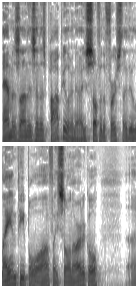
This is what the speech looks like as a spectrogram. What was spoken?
Amazon isn't as popular now. I just saw for the first time they're laying people off. I saw an article. Uh,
